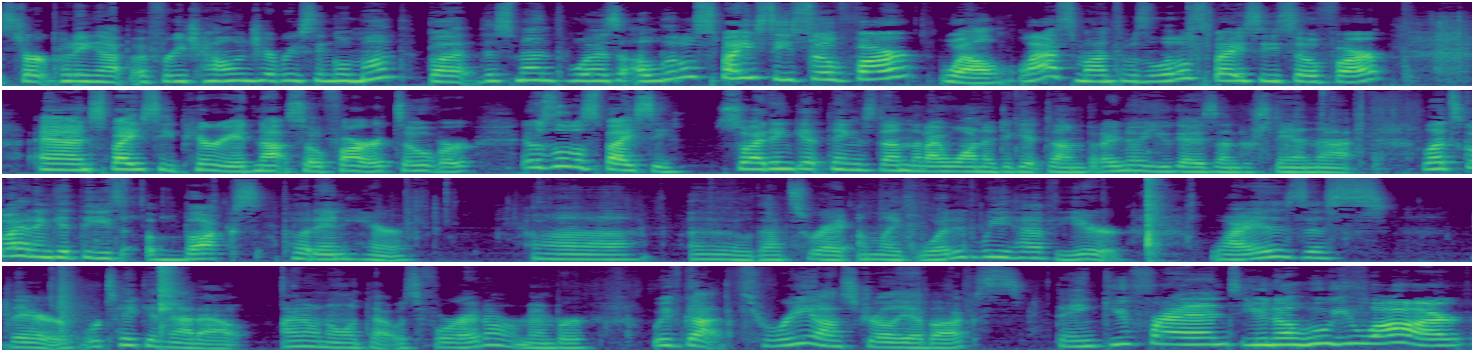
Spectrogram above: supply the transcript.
start putting up a free challenge every single month, but this month was a little spicy so far. Well, last month was a little spicy so far. And spicy, period. Not so far. It's over. It was a little spicy. So I didn't get things done that I wanted to get done. But I know you guys understand that. Let's go ahead and get these bucks put in here. Uh, oh, that's right. I'm like, what did we have here? Why is this there? We're taking that out. I don't know what that was for. I don't remember. We've got three Australia bucks. Thank you, friend. You know who you are.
